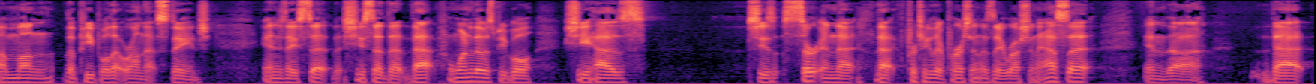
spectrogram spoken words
among the people that were on that stage, and they said that she said that that one of those people she has, she's certain that that particular person is a Russian asset, and uh, that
